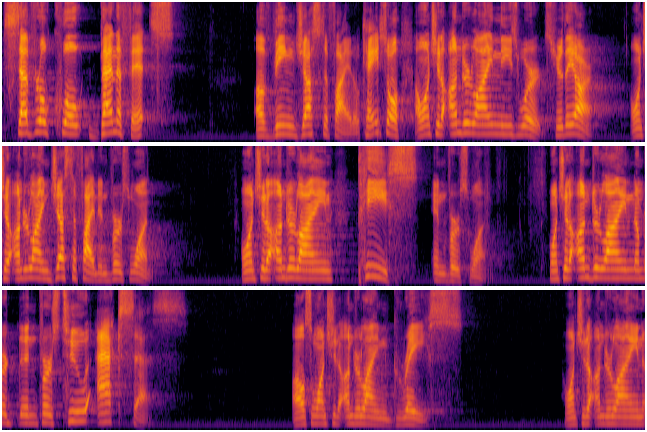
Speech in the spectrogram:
several, quote, benefits of being justified, okay? So I want you to underline these words. Here they are. I want you to underline justified in verse 1. I want you to underline peace in verse 1. I want you to underline number in verse 2 access. I also want you to underline grace. I want you to underline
